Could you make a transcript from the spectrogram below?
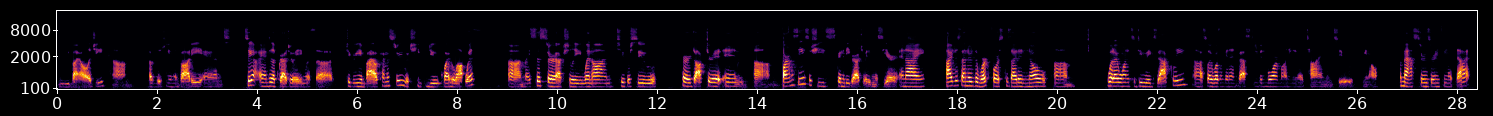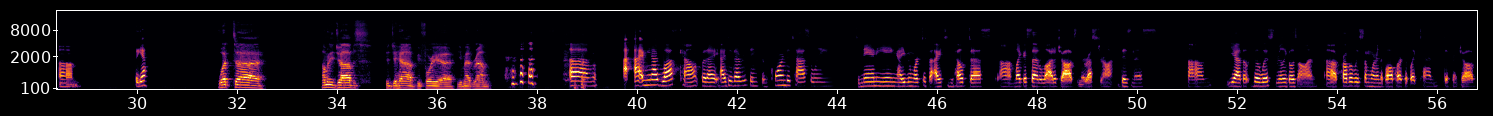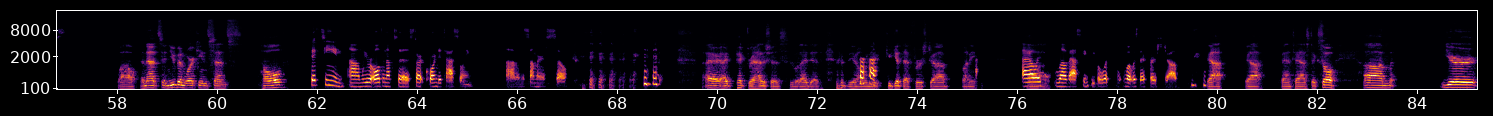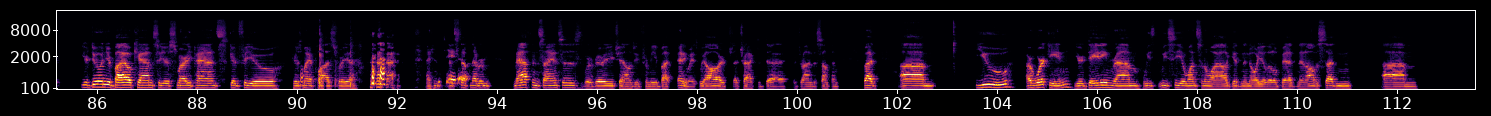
the biology um, of the human body. And so yeah, I ended up graduating with a degree in biochemistry, which you can do quite a lot with. Um, my sister actually went on to pursue her doctorate in um, pharmacy, so she's going to be graduating this year. And I, I just entered the workforce because I didn't know um, what I wanted to do exactly, uh, so I wasn't going to invest even more money or time into, you know, a master's or anything like that. Um, but yeah. What? Uh, how many jobs did you have before you you met Rem? um, I, mean, I've lost count, but I, I did everything from corn detasseling to nannying. I even worked at the IT help desk. Um, like I said, a lot of jobs in the restaurant business. Um, yeah, the, the list really goes on. Uh, probably somewhere in the ballpark of like 10 different jobs. Wow. And that's, and you've been working since how old? 15. Um, we were old enough to start corn detasseling um, in the summers. So. I, I picked radishes is what I did. you know, when you could get that first job, funny. I always uh, love asking people what what was their first job. yeah, yeah, fantastic. So, um, you're you're doing your biochem, so you're smarty pants. Good for you. Here's my applause for you. I, that stuff never math and sciences were very challenging for me. But anyways, we all are attracted, uh, drawn to something. But um, you are working, you're dating Rem. We we see you once in a while, getting to know you a little bit, and then all of a sudden, um,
